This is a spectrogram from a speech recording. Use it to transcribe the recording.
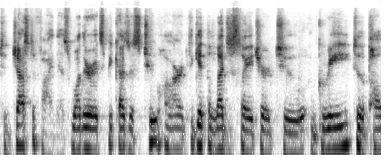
to justify this. Whether it's because it's too hard to get the legislature to agree to the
